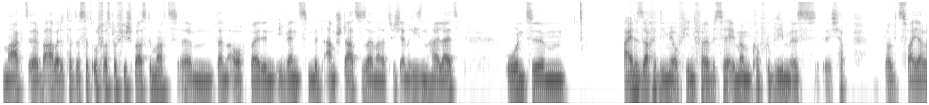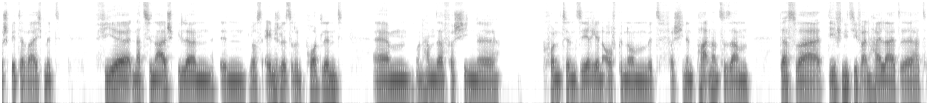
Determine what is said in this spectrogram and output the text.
Markt äh, bearbeitet hat. Das hat unfassbar viel Spaß gemacht. Ähm, dann auch bei den Events mit am Start zu sein, war natürlich ein Riesenhighlight. Und ähm, eine Sache, die mir auf jeden Fall bisher immer im Kopf geblieben ist, ich habe glaube ich, zwei Jahre später war ich mit vier Nationalspielern in Los Angeles und in Portland ähm, und haben da verschiedene Content-Serien aufgenommen mit verschiedenen Partnern zusammen. Das war definitiv ein Highlight, äh, hat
